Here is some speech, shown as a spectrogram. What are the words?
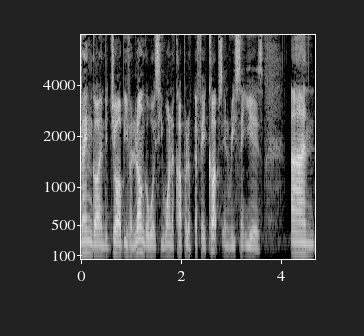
Wenger in the job even longer was he won a couple of FA Cups in recent years. And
